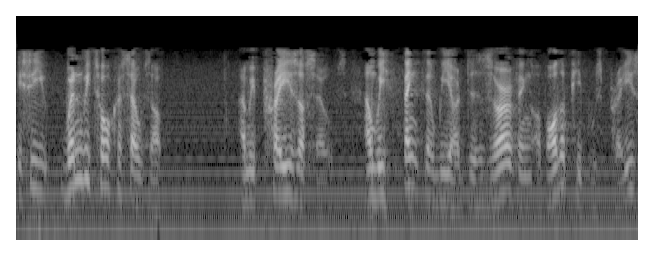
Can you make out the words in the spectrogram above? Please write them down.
You see, when we talk ourselves up and we praise ourselves and we think that we are deserving of other people's praise,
